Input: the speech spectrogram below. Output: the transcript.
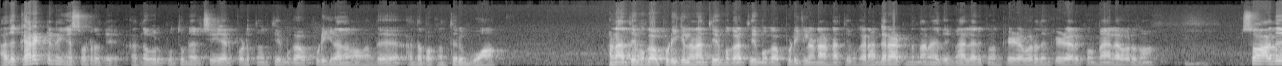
அது கரெக்ட் நீங்கள் சொல்கிறது அந்த ஒரு புத்துணர்ச்சியை ஏற்படுத்தும். திமுக பிடிக்காதவன் வந்து அந்த பக்கம் திரும்புவான். ஆனால் திமுக பிடிக்கலன்னா திமுக திமுக பிடிக்கலன்னா அண்ணா திமுக. ரங்கராட்டினம் தானே இது. மேலே இருக்கும் கீழே வருதும் கீழே இருக்கும் மேலே வருதும் ஸோ அது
